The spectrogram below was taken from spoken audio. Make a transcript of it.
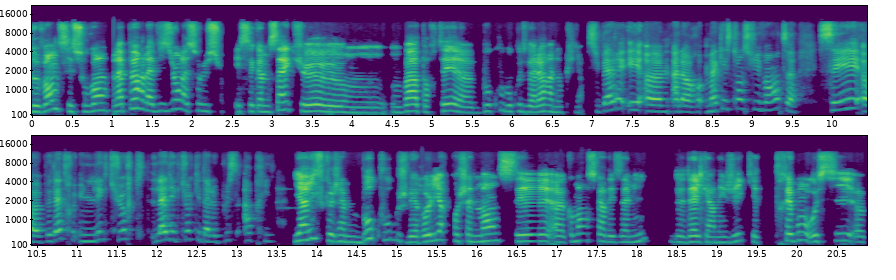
de vente, c'est souvent la peur, la vision, la solution. Et c'est comme ça que euh, on, va apporter euh, beaucoup, beaucoup de valeur à nos clients. Super. Et euh, alors, ma question suivante, c'est peut-être une lecture, la lecture qui t'a le plus appris? Il y a un livre que j'aime beaucoup, que je vais relire prochainement, c'est Comment se faire des amis de Dale Carnegie, qui est très bon aussi euh,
